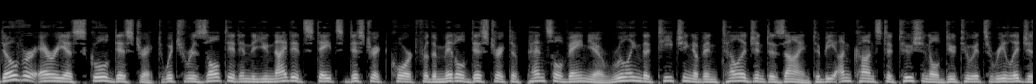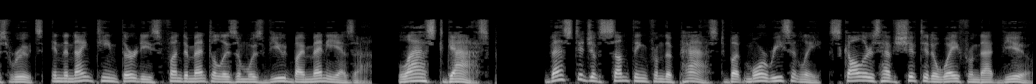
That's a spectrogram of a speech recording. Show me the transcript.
Dover Area School District which resulted in the United States District Court for the Middle District of Pennsylvania ruling the teaching of intelligent design to be unconstitutional due to its religious roots. In the 1930s fundamentalism was viewed by many as a last gasp vestige of something from the past but more recently, scholars have shifted away from that view.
